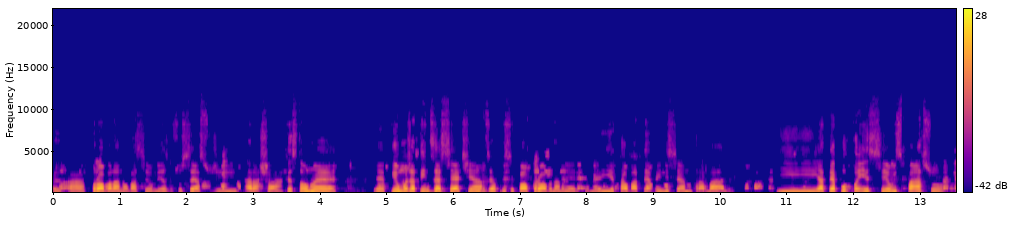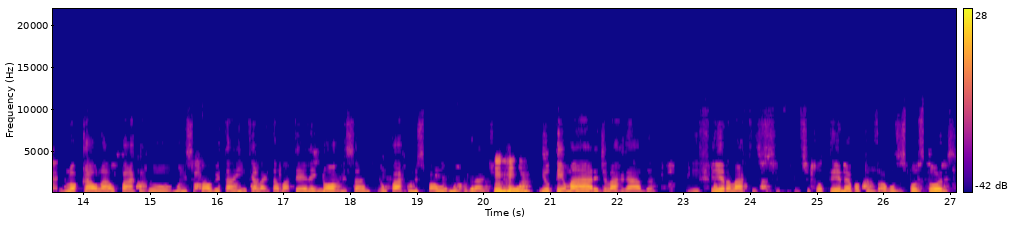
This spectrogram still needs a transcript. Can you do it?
a, prova lá não vá ser o mesmo sucesso de Araxá. A questão não é é, porque uma já tem 17 anos, é a principal prova da América, né? E Taubaté vem iniciando um trabalho e até por conhecer o espaço local lá, o parque do municipal do Itaim, que é lá em Taubaté, é enorme, sabe? É um parque municipal muito grande. Uhum. E eu tenho uma área de largada e feira lá, que se, se for ter, né, com alguns expositores,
